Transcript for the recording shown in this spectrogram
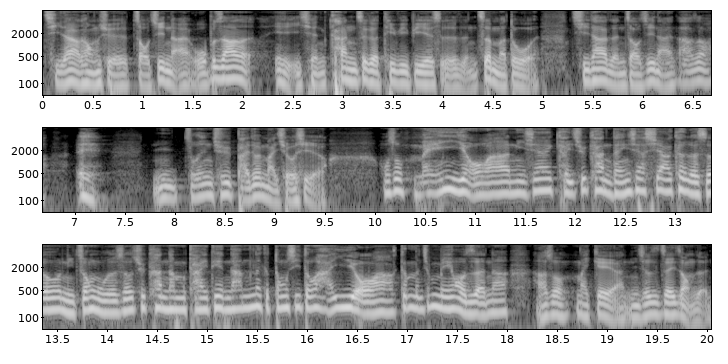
其他同学走进来，我不知道，以前看这个 TVBS 的人这么多，其他人走进来，他说，哎、你昨天去排队买球鞋哦。我说没有啊，你现在可以去看。等一下下课的时候，你中午的时候去看他们开店，他们那个东西都还有啊，根本就没有人啊。他说 My gay 啊，你就是这种人。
